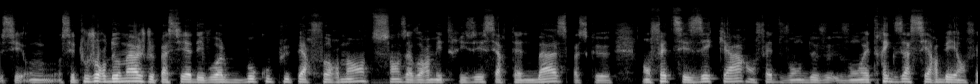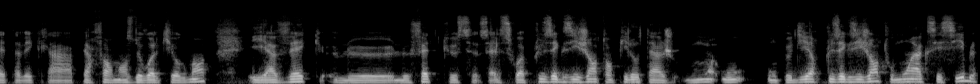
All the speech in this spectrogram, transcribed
c'est toujours dommage de passer à des voiles beaucoup plus performantes sans avoir maîtrisé certaines bases, parce que en fait, ces écarts en fait vont, de, vont être exacerbés en fait avec la performance de voile qui augmente et avec le, le fait que elle soit plus exigeante en pilotage ou on peut dire plus exigeante ou moins accessible,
